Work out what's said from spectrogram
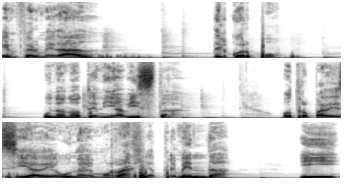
Enfermedad del cuerpo. Uno no tenía vista, otro padecía de una hemorragia tremenda y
